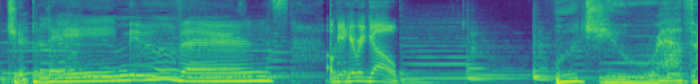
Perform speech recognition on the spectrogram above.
AAA Movers. Okay, here we go. Would you rather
